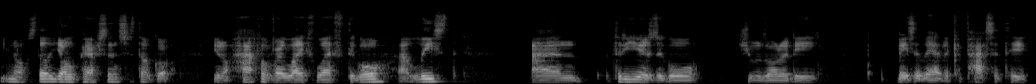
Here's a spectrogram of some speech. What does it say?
you know, still a young person. She's still got, you know, half of her life left to go at least. And three years ago, she was already basically at the capacity,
